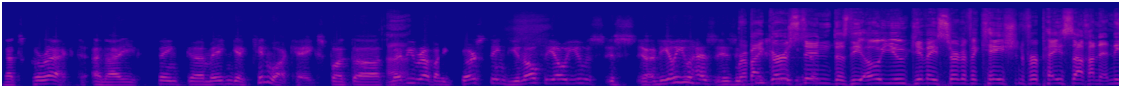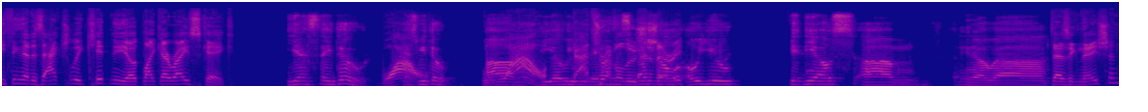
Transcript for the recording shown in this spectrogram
That's correct, and I think uh, maybe you can get quinoa cakes, but uh, Ah. maybe Rabbi Gersten. Do you know if the OU is, is uh, the OU has is Rabbi increasingly- Gersten, does the OU give a certification for Pesach on anything that is actually kitniot, like a rice cake? Yes, they do. Wow. Yes, we do. Wow, the OU that's revolutionary. OU Kitnios, um, you know, uh, Designation?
